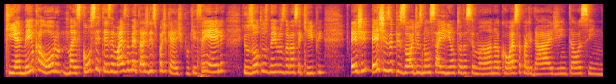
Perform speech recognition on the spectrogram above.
que é meio calouro, mas com certeza é mais da metade desse podcast, porque sem ele e os outros membros da nossa equipe, este, estes episódios não sairiam toda semana com essa qualidade. Então, assim,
